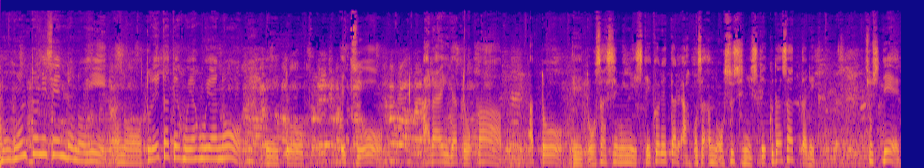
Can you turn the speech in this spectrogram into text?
もう本当に鮮度のいいあの取れたてほやほやの、えーと、越を洗いだとかあと,、えーと、お刺身にしてくれたりあおさあのお寿司にしてくださったり。そして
